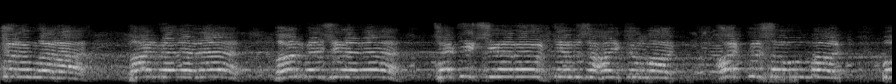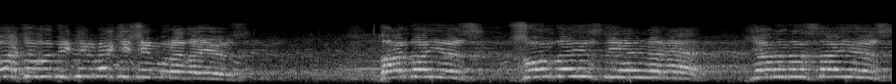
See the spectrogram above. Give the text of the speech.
soykırımlara, darbelere, darbecilere, tetikçilere öfkemizi haykırmak, hakkı savunmak, batılı bitirmek için buradayız. Dardayız, zordayız diyenlere yanınızdayız,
